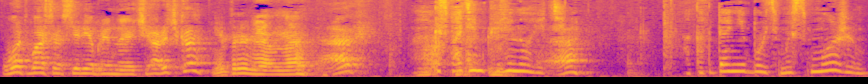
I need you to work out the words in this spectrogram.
Вот ваша серебряная чарочка. Непременно. Так. Господин Калинович, А? а когда-нибудь мы сможем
